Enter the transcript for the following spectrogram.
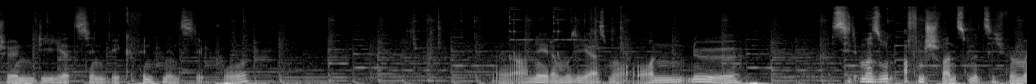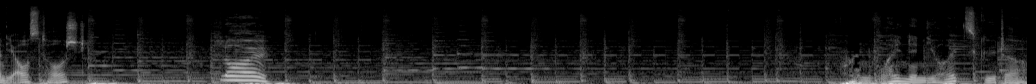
schön, die jetzt den Weg finden ins Depot. Äh, ach nee, da muss ich erstmal... Oh nö. Das zieht immer so einen Affenschwanz mit sich, wenn man die austauscht. LOL. wollen denn die Holzgüter?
